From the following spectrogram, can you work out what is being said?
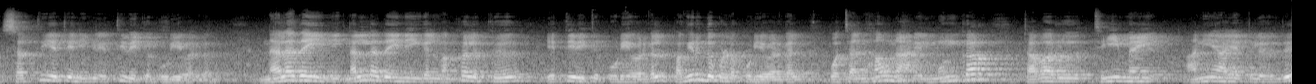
சத்தியத்தை நீங்கள் எத்தி வைக்கக்கூடியவர்கள். நல்லதை நல்லதை நீங்கள் மக்களுக்கு எத்தி வைக்கக்கூடியவர்கள் பகிர்ந்து கொள்ளக்கூடியவர்கள். ஒ தன்ஹவுன் அனில் முன்கர் தவறு தீமை அநியாயத்திலிருந்து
